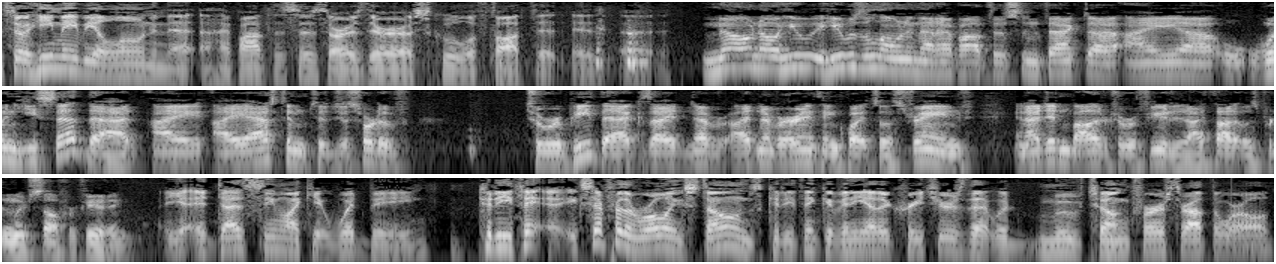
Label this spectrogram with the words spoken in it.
so he may be alone in that hypothesis, or is there a school of thought that is, uh, No, no, he he was alone in that hypothesis. In fact, uh, I uh, when he said that, I I asked him to just sort of to repeat that because I had never I'd never heard anything quite so strange, and I didn't bother to refute it. I thought it was pretty much self refuting. Yeah, it does seem like it would be. Could he think, except for the Rolling Stones, could he think of any other creatures that would move tongue first throughout the world?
